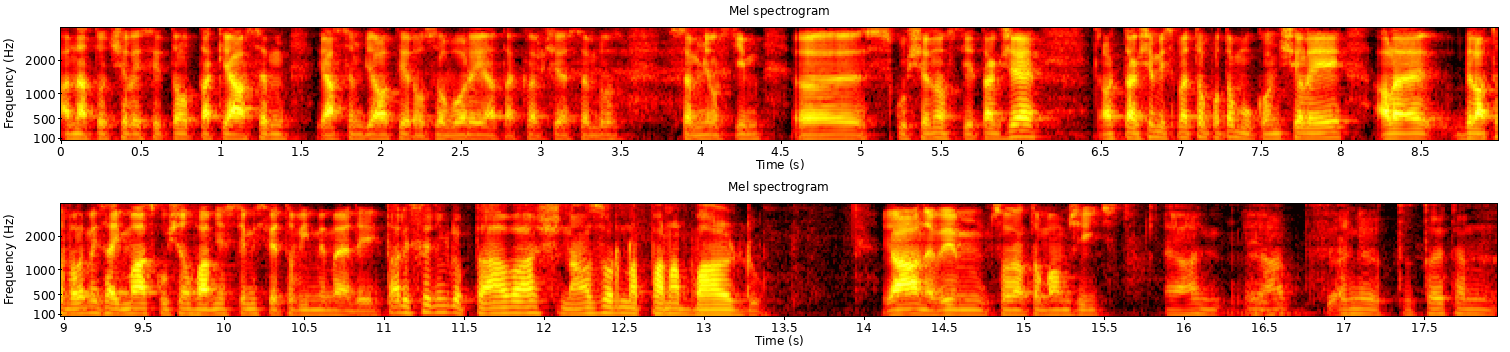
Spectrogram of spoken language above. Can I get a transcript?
a, natočili si to, tak já jsem, já jsem dělal ty rozhovory a takhle, protože jsem, byl, jsem měl s tím uh, zkušenosti. Takže, takže my jsme to potom ukončili, ale byla to velmi zajímavá zkušenost, hlavně s těmi světovými médii. Tady se někdo ptá váš názor na pana Baldu. Já nevím, co na to mám říct. Já, já, to, to je ten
